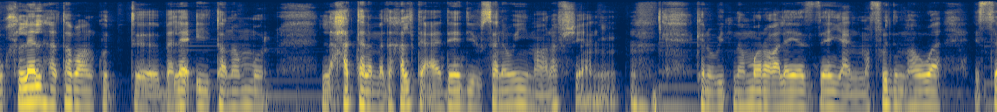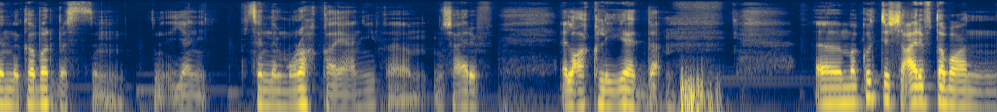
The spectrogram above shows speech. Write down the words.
وخلالها طبعا كنت بلاقي تنمر حتى لما دخلت إعدادي وثانوي معرفش يعني كانوا بيتنمروا عليا إزاي. يعني المفروض إن هو السن كبر بس يعني سن المراهقة يعني فمش عارف العقليات بقى. ما كنتش عارف طبعا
